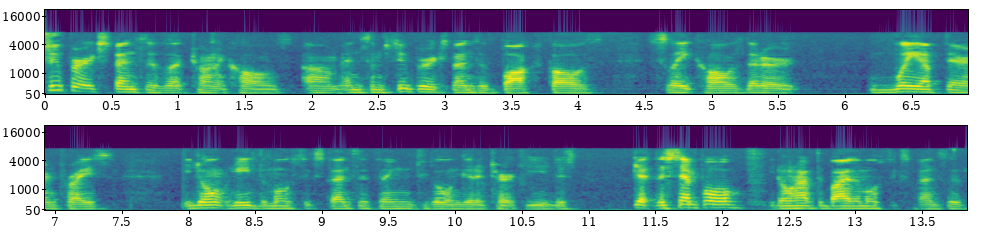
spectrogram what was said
super expensive electronic calls um, and some super expensive box calls, slate calls that are way up there in price. You don't need the most expensive thing to go and get a turkey. You just get the simple. You don't have to buy the most expensive.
